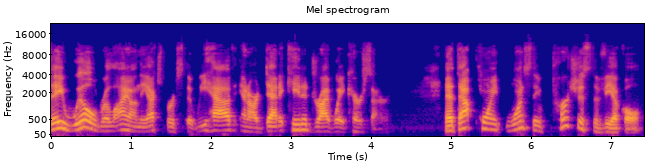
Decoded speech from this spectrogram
they will rely on the experts that we have in our dedicated driveway care center. At that point, once they've purchased the vehicle,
